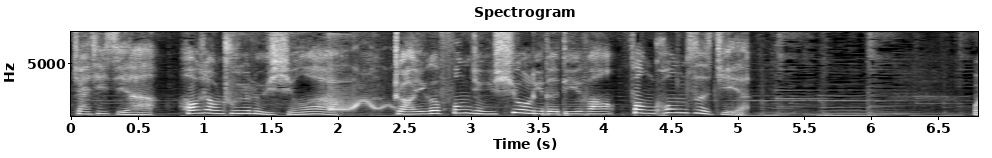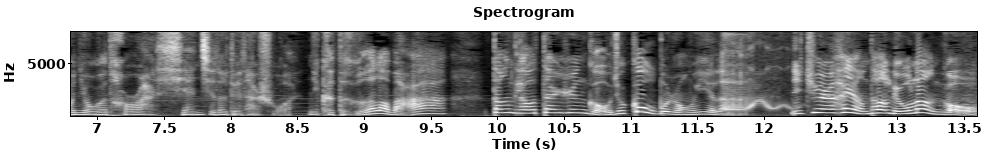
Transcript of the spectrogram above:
佳琪姐，好想出去旅行啊，找一个风景秀丽的地方放空自己。我扭个头啊，嫌弃的对他说：“你可得了吧啊！当条单身狗就够不容易了，你居然还想当流浪狗！”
